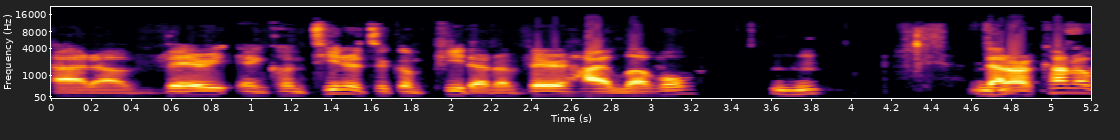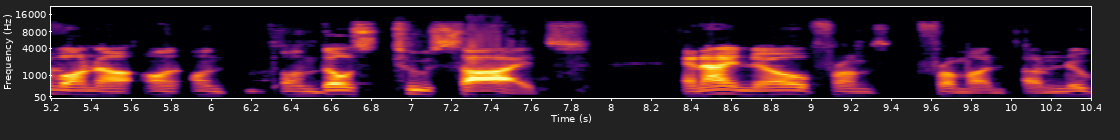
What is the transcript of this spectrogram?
at a very and continue to compete at a very high level, mm-hmm. Mm-hmm. that are kind of on a, on on on those two sides. And I know from from a, a new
